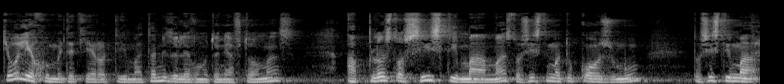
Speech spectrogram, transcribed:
και όλοι έχουμε τέτοια ερωτήματα, μην δουλεύουμε τον εαυτό μας απλώς το σύστημά μας, το σύστημα του κόσμου το σύστημα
